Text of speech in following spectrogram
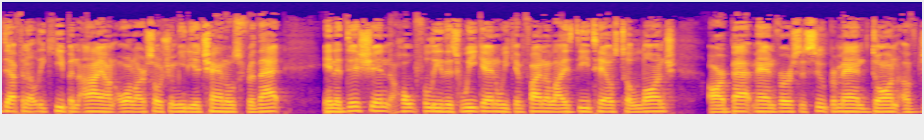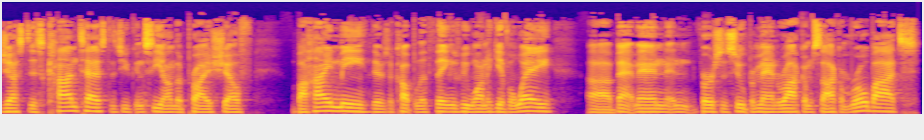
Definitely keep an eye on all our social media channels for that. In addition, hopefully this weekend we can finalize details to launch our Batman versus Superman Dawn of Justice contest. As you can see on the prize shelf behind me, there's a couple of things we want to give away. Uh, Batman and versus Superman Rock'em Sock'em Robots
